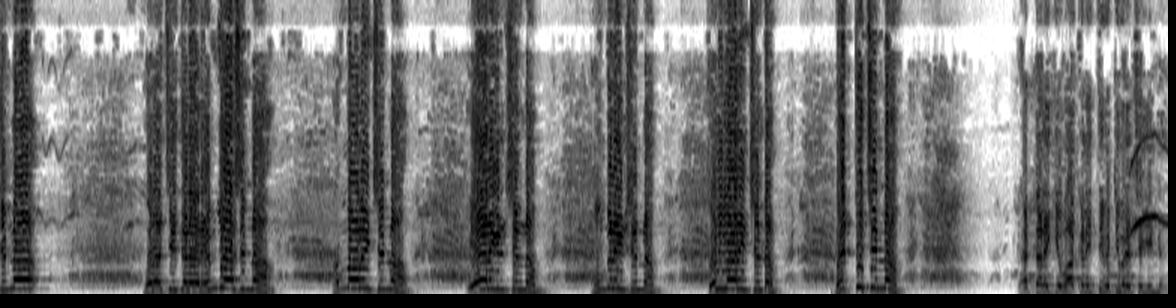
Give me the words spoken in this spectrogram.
சின்னம் புரட்சி தலைவர் எம்ஜிஆர் சின்னம் அம்மாவின் சின்னம் ஏழையின் சின்னம் உங்களின் சின்னம் தொழிலாளியின் சின்னம் வெற்றி சின்னம். கட்டளைக்கு வாக்களித்து வெற்றி பெற செய்யுங்கள்.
